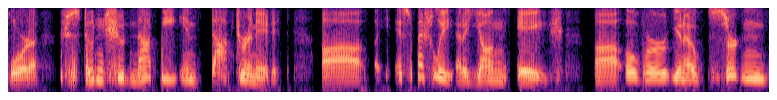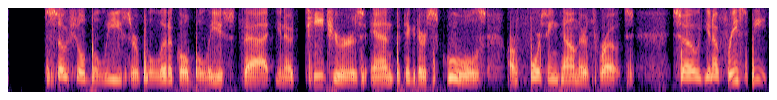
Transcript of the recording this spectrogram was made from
Florida, students should not be indoctrinated, uh, especially at a young age. uh, over, you know, certain social beliefs or political beliefs that you know teachers and particular schools are forcing down their throats. So you know, free speech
